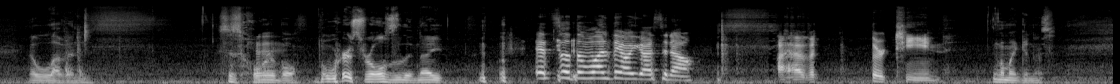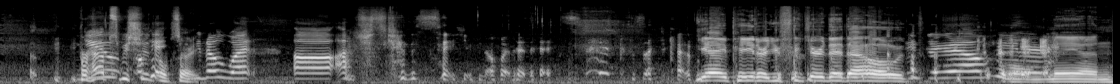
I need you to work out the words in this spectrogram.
Eleven. This is horrible. The worst rolls of the night. It's uh, the one thing I want you guys to know. I have a 13. Oh my goodness. Perhaps You- we should. okay, oh, sorry. You know what? Uh, I'm just gonna say you know what it is. Kind of Yay, Peter! You figured it out. You figured it out, oh man.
